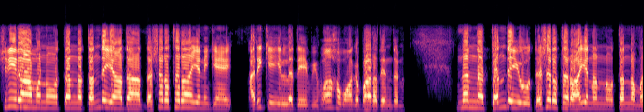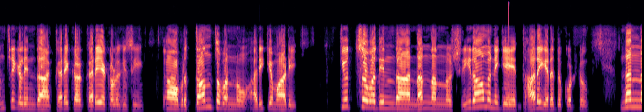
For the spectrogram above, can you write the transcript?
ಶ್ರೀರಾಮನು ತನ್ನ ತಂದೆಯಾದ ದಶರಥರಾಯನಿಗೆ ಅರಿಕೆಯಿಲ್ಲದೆ ವಿವಾಹವಾಗಬಾರದೆಂದನು. ನನ್ನ ತಂದೆಯು ದಶರಥರಾಯನನ್ನು ತನ್ನ ಮಂತ್ರಿಗಳಿಂದ ಕರೆ ಕರೆಯ ಕಳುಹಿಸಿ ಆ ವೃತ್ತಾಂತವನ್ನು ಅರಿಕೆ ಮಾಡಿ ಅತ್ಯುತ್ಸವದಿಂದ ನನ್ನನ್ನು ಶ್ರೀರಾಮನಿಗೆ ಧಾರೆ ಎರೆದುಕೊಟ್ಟು ನನ್ನ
